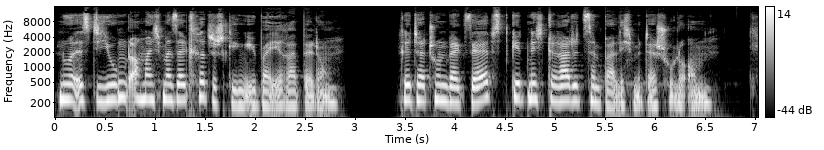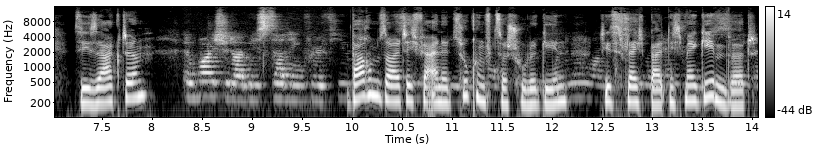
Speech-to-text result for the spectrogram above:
Nur ist die Jugend auch manchmal sehr kritisch gegenüber ihrer Bildung. Greta Thunberg selbst geht nicht gerade zimperlich mit der Schule um. Sie sagte, Warum sollte ich für eine Zukunft zur Schule gehen, die es vielleicht bald nicht mehr geben wird,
